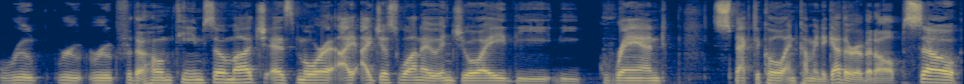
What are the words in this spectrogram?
root root root for the home team so much as more I, I just want to enjoy the the grand spectacle and coming together of it all. So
